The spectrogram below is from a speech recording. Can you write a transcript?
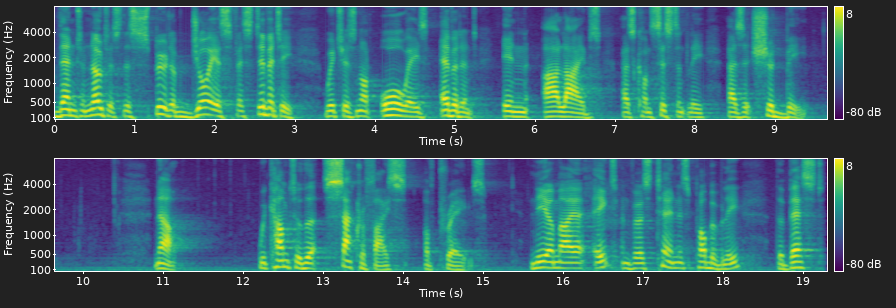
then to notice this spirit of joyous festivity, which is not always evident in our lives as consistently as it should be. Now, we come to the sacrifice of praise. Nehemiah 8 and verse 10 is probably the best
